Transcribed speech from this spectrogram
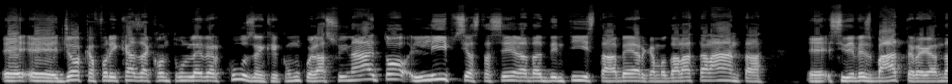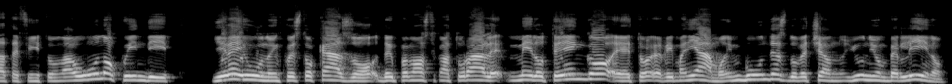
e, e gioca fuori casa contro un Leverkusen che comunque lassù in alto. Lipsia stasera dal dentista a Bergamo dall'Atalanta eh, si deve sbattere, è finita 1 a 1, quindi direi uno in questo caso del pronostico naturale me lo tengo e to- rimaniamo in Bundes dove c'è un Union Berlino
